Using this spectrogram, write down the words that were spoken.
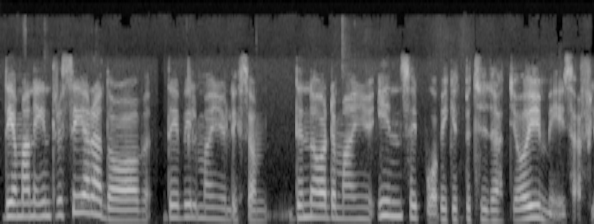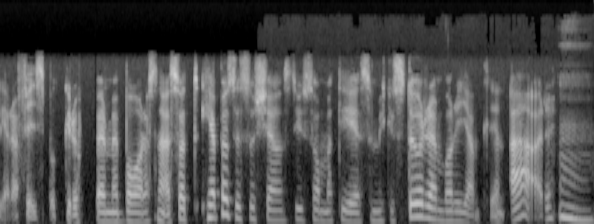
Det man är intresserad av, det vill man ju liksom, det nördar man ju in sig på, vilket betyder att jag är ju med i så flera Facebookgrupper med bara såna här. Så att helt plötsligt så känns det ju som att det är så mycket större än vad det egentligen är. Mm.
